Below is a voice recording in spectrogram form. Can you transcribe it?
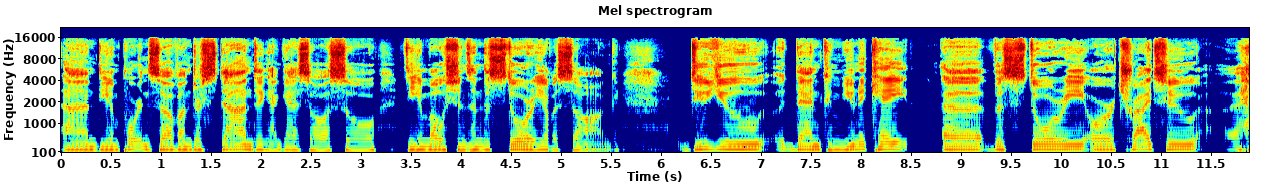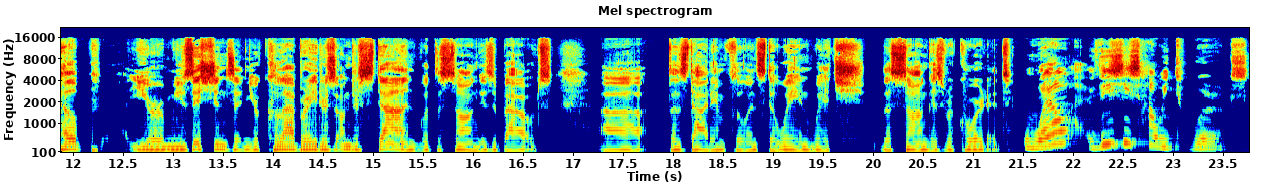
and the importance of understanding, I guess also the emotions and the story of a song, do you then communicate uh, the story or try to help your musicians and your collaborators understand what the song is about? Uh, does that influence the way in which the song is recorded? Well, this is how it works.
